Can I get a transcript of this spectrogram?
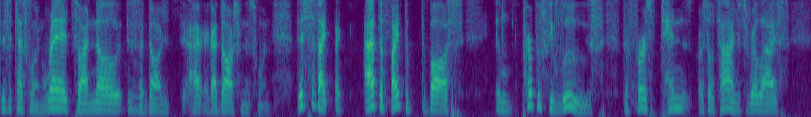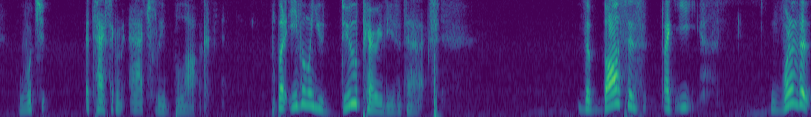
this attack's glowing red, so I know this is a dodge. I, I got dodge from this one. This is like, like I have to fight the, the boss and purposely lose the first ten or so times just to realize which attacks I can actually block. But even when you do parry these attacks, the boss is like. one of the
